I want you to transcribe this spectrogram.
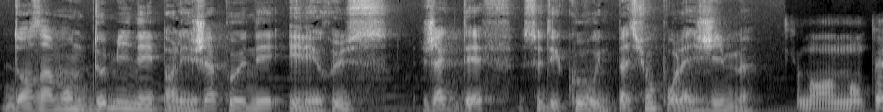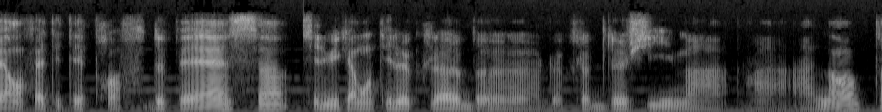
Dans un monde dominé par les Japonais et les Russes, Jacques Def se découvre une passion pour la gym. Mon, mon père en fait était prof de PS. C'est lui qui a monté le club, euh, le club de gym à, à, à, Nantes.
